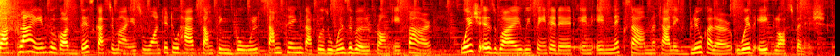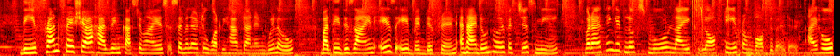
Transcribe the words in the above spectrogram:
So our client who got this customized wanted to have something bold, something that was visible from afar, which is why we painted it in a Nexa metallic blue color with a gloss finish. The front fascia has been customized similar to what we have done in Willow, but the design is a bit different and I don't know if it's just me, but I think it looks more like Lofty from Bob the Builder. I hope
